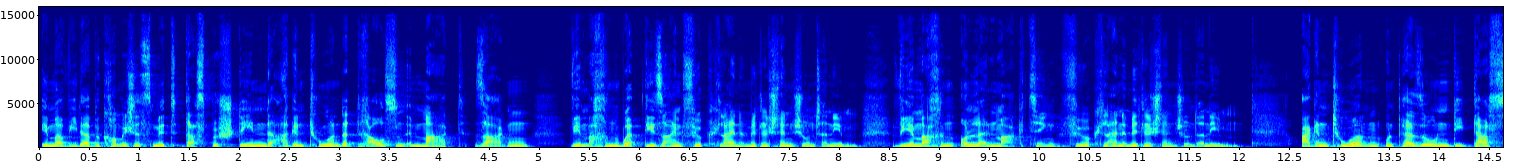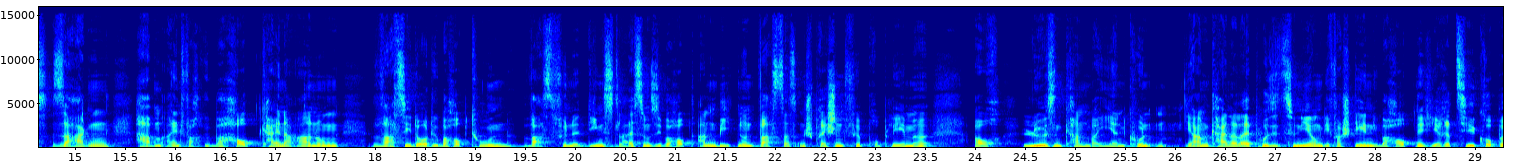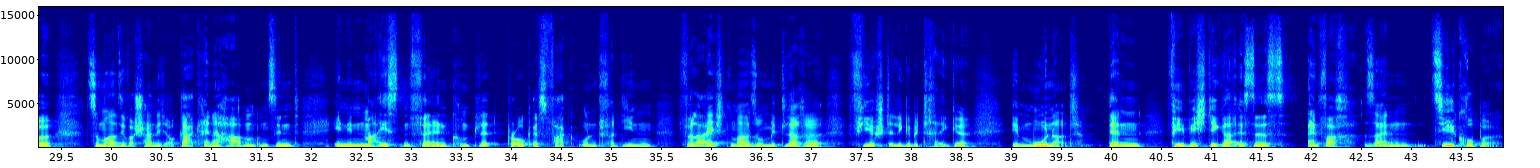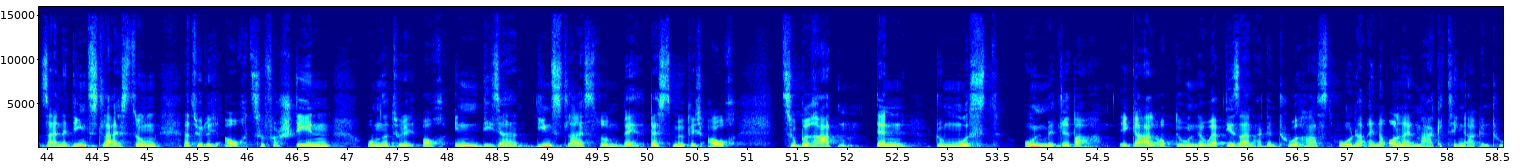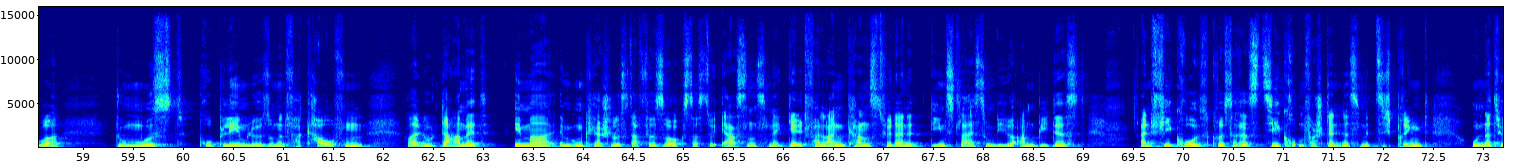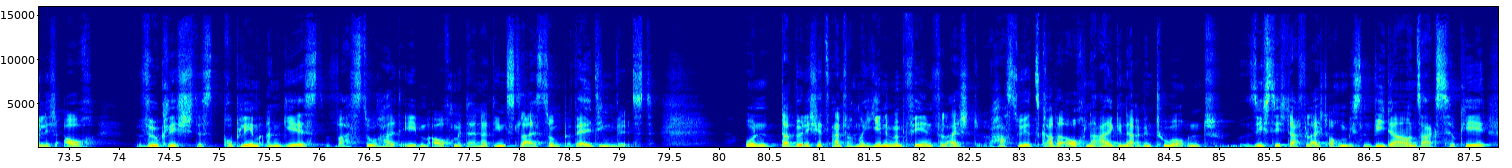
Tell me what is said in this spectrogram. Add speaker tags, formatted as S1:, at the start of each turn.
S1: Immer wieder bekomme ich es mit, dass bestehende Agenturen da draußen im Markt sagen, wir machen Webdesign für kleine mittelständische Unternehmen. Wir machen Online-Marketing für kleine mittelständische Unternehmen. Agenturen und Personen, die das sagen, haben einfach überhaupt keine Ahnung, was sie dort überhaupt tun, was für eine Dienstleistung sie überhaupt anbieten und was das entsprechend für Probleme auch lösen kann bei ihren Kunden. Die haben keinerlei Positionierung, die verstehen überhaupt nicht ihre Zielgruppe, zumal sie wahrscheinlich auch gar keine haben und sind in den meisten Fällen komplett broke as fuck und verdienen vielleicht mal so mittlere vierstellige Beträge im Monat. Denn viel wichtiger ist es, einfach seine Zielgruppe, seine Dienstleistung natürlich auch zu verstehen, um natürlich auch in dieser Dienstleistung bestmöglich auch zu beraten. Denn du musst unmittelbar, egal ob du eine Webdesign-Agentur hast oder eine Online-Marketing-Agentur, du musst Problemlösungen verkaufen, weil du damit immer im Umkehrschluss dafür sorgst, dass du erstens mehr Geld verlangen kannst für deine Dienstleistung, die du anbietest ein viel groß, größeres Zielgruppenverständnis mit sich bringt und natürlich auch wirklich das Problem angehst, was du halt eben auch mit deiner Dienstleistung bewältigen willst. Und da würde ich jetzt einfach mal jedem empfehlen, vielleicht hast du jetzt gerade auch eine eigene Agentur und siehst dich da vielleicht auch ein bisschen wieder und sagst, okay,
